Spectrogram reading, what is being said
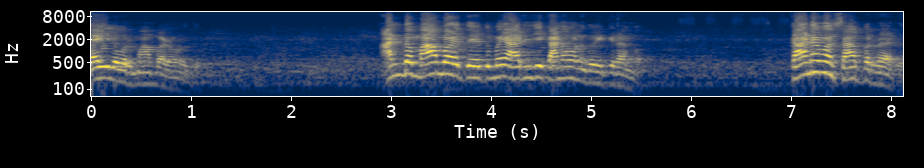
கையில் ஒரு மாம்பழம் வருது. அந்த மாம்பழத்தை எடுத்து போய் அரிஞ்சு கணவனுக்கு வைக்கிறாங்க. கணவன் சாப்பிட்றாரு.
